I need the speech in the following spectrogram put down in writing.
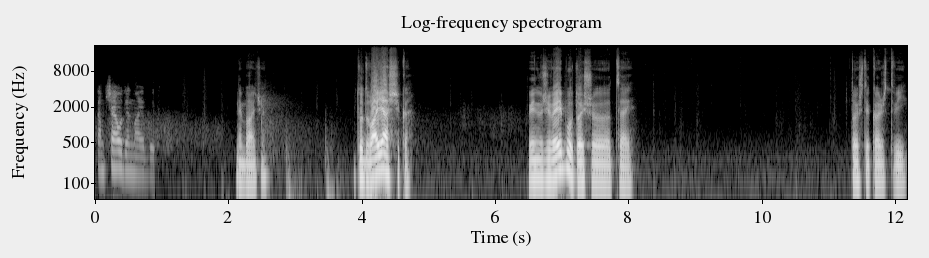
Там ще один має бути. Не бачу. Тут два ящика. Він живий був той, що цей. Той, що ти кажеш, твій.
